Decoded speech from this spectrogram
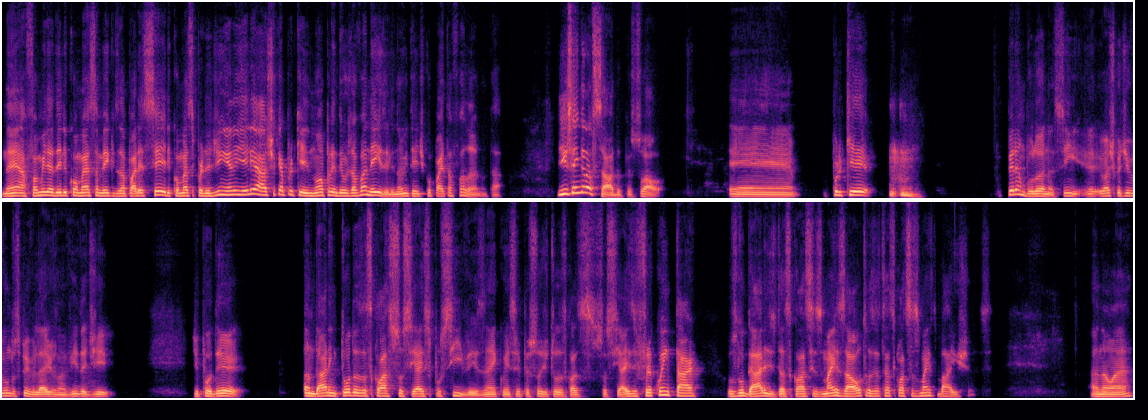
né? A família dele começa a meio que desaparecer, ele começa a perder dinheiro e ele acha que é porque ele não aprendeu javanês, ele não entende o que o pai tá falando, tá? E isso é engraçado, pessoal. É... Porque perambulando assim, eu acho que eu tive um dos privilégios na vida de, de poder andar em todas as classes sociais possíveis, né? Conhecer pessoas de todas as classes sociais e frequentar os lugares das classes mais altas até as classes mais baixas. Ah, não é?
